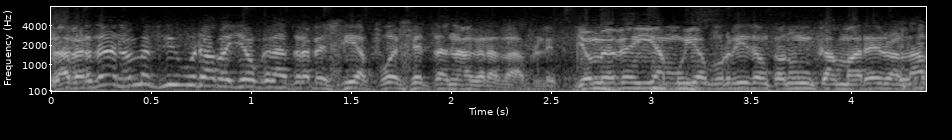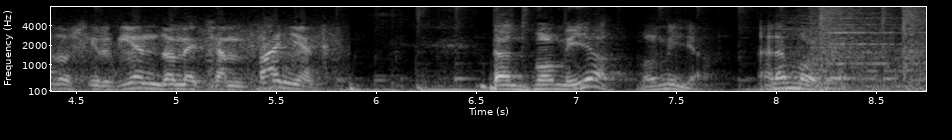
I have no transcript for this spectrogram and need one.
La verdad, no me figuraba yo que la travesía fuese tan agradable. Yo me veía muy aburrido con un camarero al lado sirviéndome champaña. Doncs molt millor, molt millor. Ara molt bé.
